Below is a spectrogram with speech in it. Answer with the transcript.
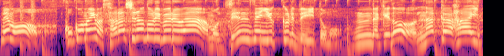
でもここの今さらしのドリブルはもう全然ゆっくりでいいと思う。んだけど中入っ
